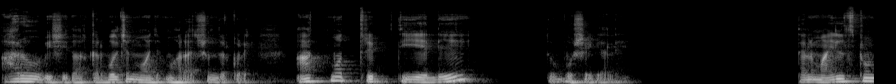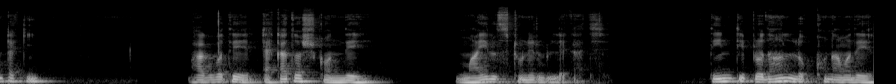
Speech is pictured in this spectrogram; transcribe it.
আরও বেশি দরকার। বলছেন মহারাজ, সুন্দর করে। আত্মতৃপ্তি এলে তো বসে গেলে। তাহলে মাইলস্টোনটা কি? ভাগবতের একাদশ স্কন্ধে মাইলস্টোনের উল্লেখ আছে। তিনটি প্রধান লক্ষণ আমাদের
